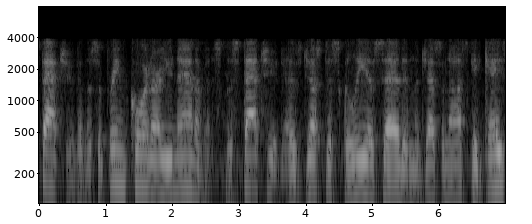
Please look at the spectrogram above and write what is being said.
statute and the Supreme Court are unanimous. The statute, as Justice Scalia said in the Jesinoski case,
